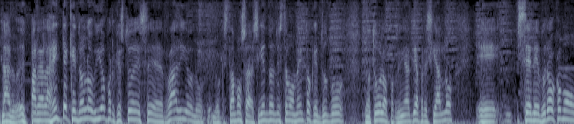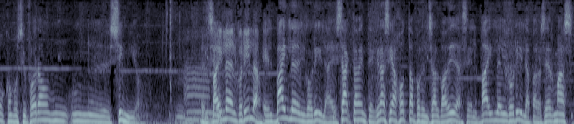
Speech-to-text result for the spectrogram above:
Claro, eh, para la gente que no lo vio, porque esto es eh, radio, lo que, lo que estamos haciendo en este momento, que no tuvo, no tuvo la oportunidad de apreciarlo, eh, celebró como, como si fuera un, eh, simio. El baile del gorila. El baile del gorila, exactamente. Gracias, Jota, por el salvavidas. El baile del gorila, para ser más,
